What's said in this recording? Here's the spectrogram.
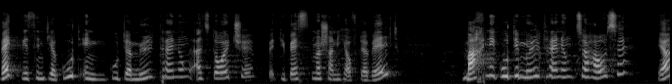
weg. Wir sind ja gut in guter Mülltrennung als Deutsche, die besten wahrscheinlich auf der Welt. Mach eine gute Mülltrennung zu Hause. Ja?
